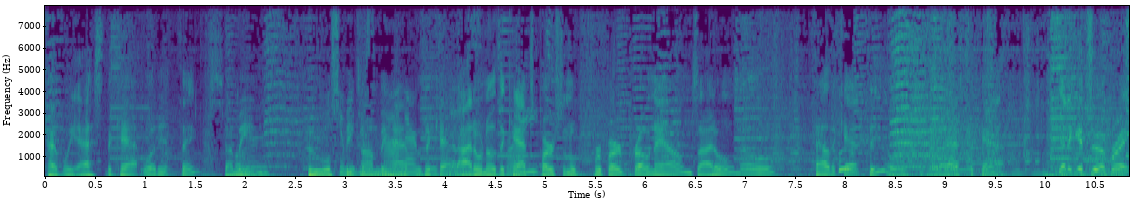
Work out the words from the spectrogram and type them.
have we asked the cat what it thinks? I mean, who will speak on behalf of the cat? I don't know the cat's personal preferred pronouns. I don't know how the cat feels. You gotta ask the cat. Gotta get to a break.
